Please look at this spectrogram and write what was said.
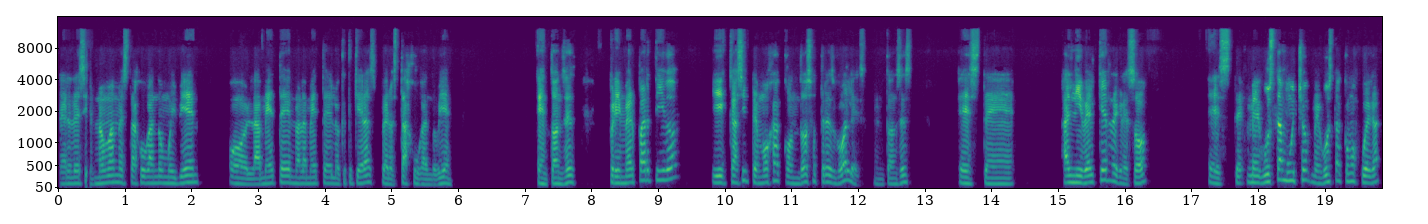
poder decir, no mames, está jugando muy bien, o la mete, no la mete, lo que tú quieras, pero está jugando bien. Entonces, primer partido y casi te moja con dos o tres goles. Entonces, este, al nivel que regresó, este, me gusta mucho, me gusta cómo juega.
